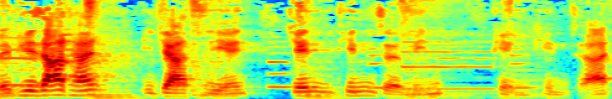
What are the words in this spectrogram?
水皮杂谈，一家之言，兼听则明，偏听则暗。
